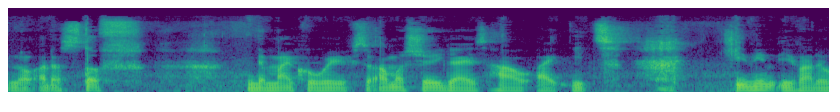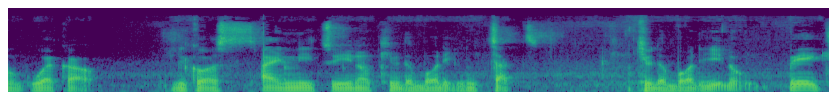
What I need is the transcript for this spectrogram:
you know other stuff in the microwave. So I'm gonna show you guys how I eat, even if I don't work out, because I need to you know keep the body intact, keep the body you know big,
